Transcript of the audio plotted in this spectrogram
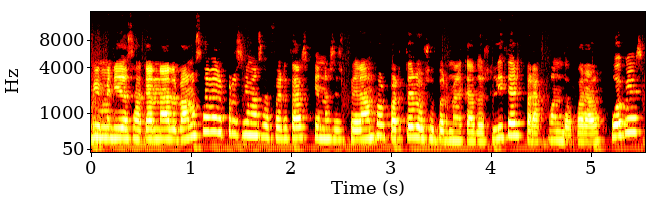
bienvenidos al canal. Vamos a ver próximas ofertas que nos esperan por parte de los supermercados Lidl. ¿Para cuándo? Para el jueves,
